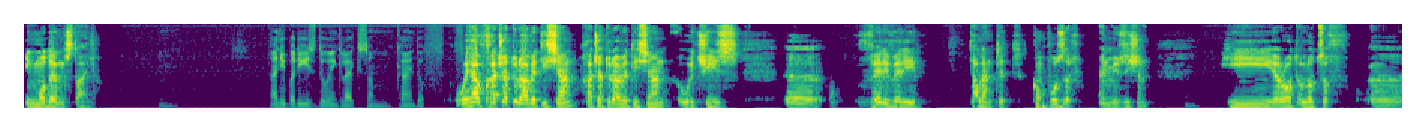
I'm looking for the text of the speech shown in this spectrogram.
in modern style. anybody is doing like some kind of We have Khachatur Avetisyan, Khachatur Avetisyan, which is uh, very, very talented composer and musician. He wrote a lot of uh,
